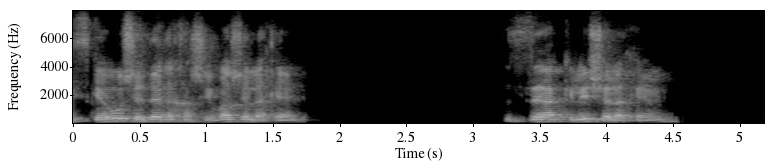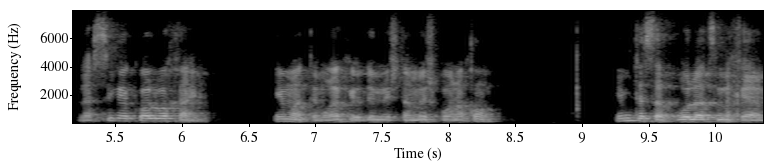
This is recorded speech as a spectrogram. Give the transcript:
תזכרו שדרך החשיבה שלכם זה הכלי שלכם להשיג הכל בחיים, אם אתם רק יודעים להשתמש בו נכון. אם תספרו לעצמכם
